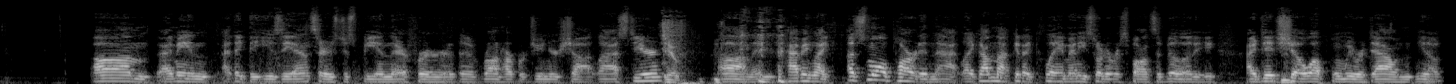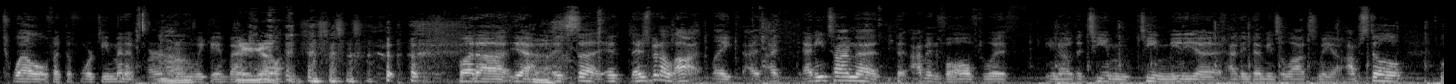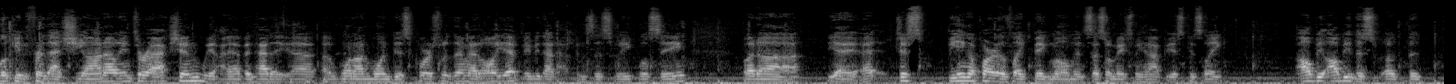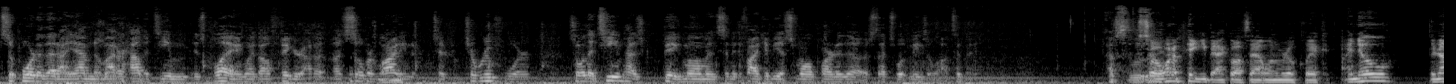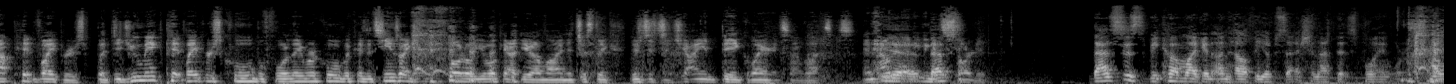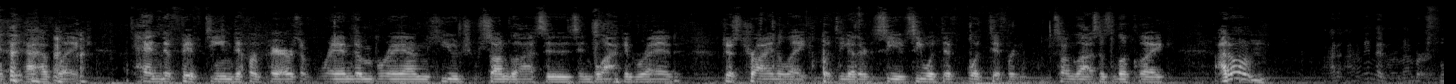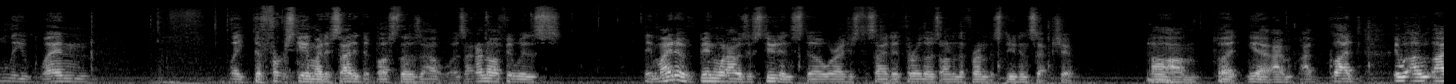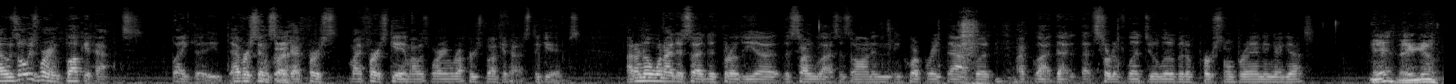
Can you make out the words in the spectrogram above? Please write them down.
Um, I mean, I think the easy answer is just being there for the Ron Harper Jr. shot last year. Yep. Um, and having like a small part in that. Like, I'm not going to claim any sort of responsibility. I did Hmm. show up when we were down, you know, 12 at the 14 minute mark, and we came back. Uh-huh. There you go. but uh, yeah, it's uh, it, there's been a lot. Like, I, I anytime that, that I'm involved with, you know, the team team media, I think that means a lot to me. I'm still looking for that Schiano interaction. We I haven't had a, uh, a one-on-one discourse with them at all yet. Maybe that happens this week. We'll see. But uh, yeah, I- just being a part of like big moments. That's what makes me happiest. Because like. I'll be I'll be the uh, the supporter that I am, no matter how the team is playing. Like I'll figure out a, a silver lining to, to, to root for. So when the team has big moments, and if I could be a small part of those, that's what means a lot to me. Absolutely. So I want to piggyback off that one real quick. I know they're not Pit Vipers, but did you make Pit Vipers cool before they were cool? Because it seems like the photo you look at you online, it's just like there's just a giant big glaring sunglasses. And how did Yeah, that even get started? That's just become like an unhealthy obsession at this point, where I probably have like ten to fifteen different pairs of random brand huge sunglasses in black and red, just trying to like put together to see see what diff- what different sunglasses look like. I don't. I don't I don't even remember fully when, like the first game I decided to bust those out was. I don't know if it was. It might have been when I was a student still, where I just decided to throw those on in the front of the student section. Um, but yeah, I'm, I'm glad. It, I, I was always wearing bucket hats, like uh, ever since Okay. like I first my first game, I was wearing Rutgers bucket hats to games. I don't know when I decided to throw the uh, the sunglasses on and incorporate that, but I'm glad that that sort of led to a little bit of personal branding, I guess. Yeah, there you go.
